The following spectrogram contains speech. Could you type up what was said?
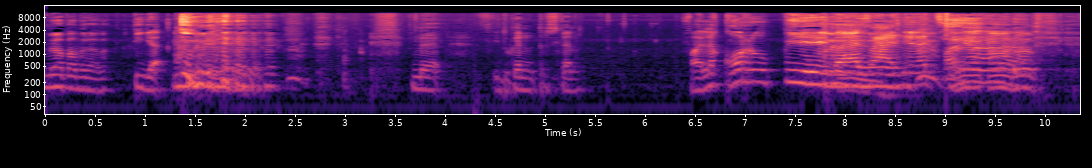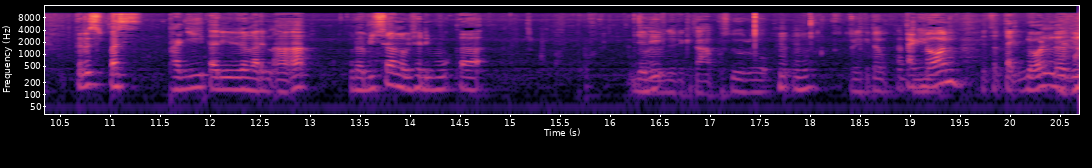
Berapa berapa? tiga nah itu kan terus kan filenya korup iya bahasanya Filenya korup. Terus pas pagi tadi dengerin AA nggak bisa nggak bisa dibuka jadi Oh, jadi kita hapus dulu mm-mm. jadi kita Take down. kita take down dari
